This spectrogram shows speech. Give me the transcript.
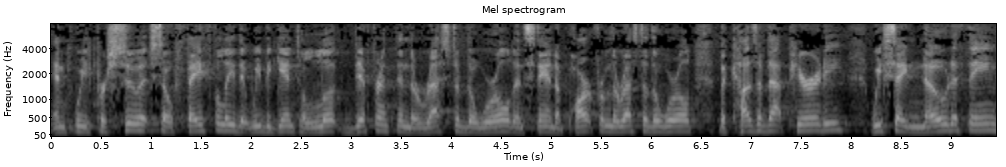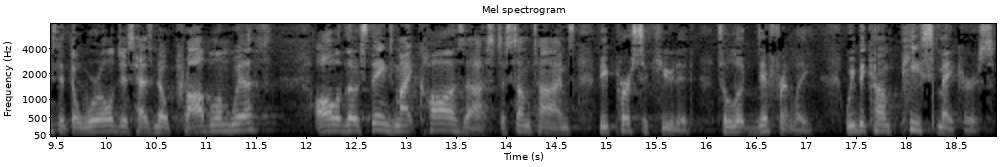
and we pursue it so faithfully that we begin to look different than the rest of the world and stand apart from the rest of the world because of that purity. We say no to things that the world just has no problem with all of those things might cause us to sometimes be persecuted, to look differently. We become peacemakers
